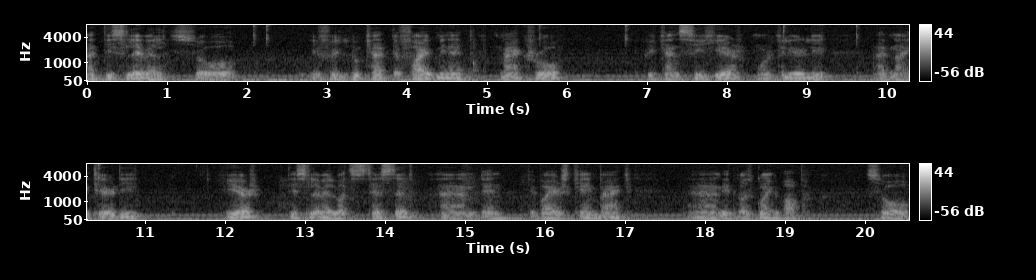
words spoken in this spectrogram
at this level. So if we look at the five minute macro we can see here more clearly at 930 here this level was tested and then the buyers came back and it was going up. So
